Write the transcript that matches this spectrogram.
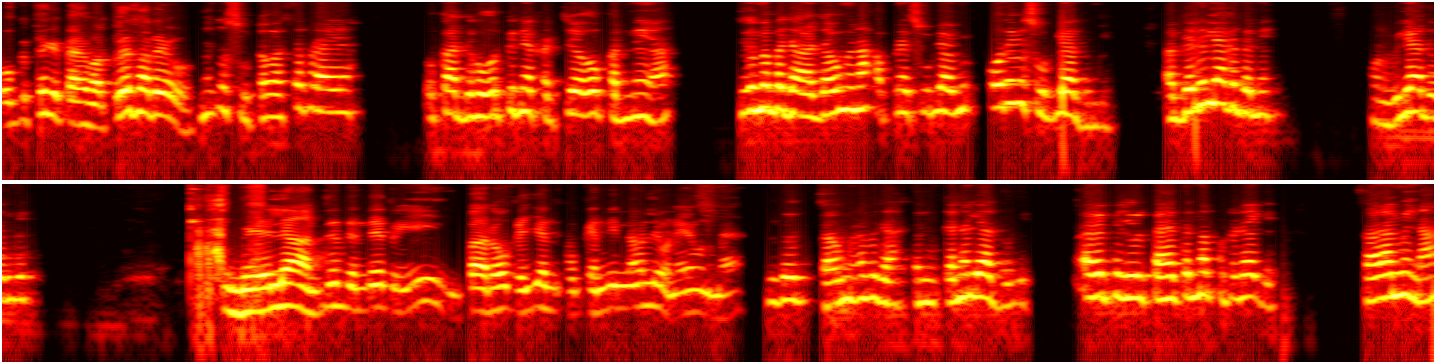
ਉਹ ਕਿੱਥੇ ਗਏ? ਪੈਸੇ ਵਰਤ ਲਏ ਸਾਰੇ ਉਹ? ਮੈਂ ਤਾਂ ਸੂਟਾਂ ਵਾਸਤੇ ਫੜਾਏ ਆ। ਉਹ ਘਰ ਦੇ ਹੋਰ ਕਿੰਨੇ ਖਰਚੇ ਉਹ ਕਰਨੇ ਆ। ਜਦੋਂ ਮੈਂ ਬਾਜ਼ਾਰ ਜਾਊਂਗੀ ਨਾ ਆਪਣੇ ਸੂਟ ਲਿਆਉਂਗੀ ਉਹਦੇ ਵੀ ਸੂਟ ਲਿਆ ਦੂੰਗੀ। ਅੱਗੇ ਨਹੀਂ ਲਿਆ ਕੇ ਦੇਣੀ ਹੁਣ ਵੀ ਲਿਆ ਦੂੰਗੀ। ਮੇਰੇ ਲਿਆਣ ਤੇ ਦਿੰਦੇ ਤੁਸੀਂ ਪਰ ਉਹ ਕਹੀ ਜਾਂਦੀ ਉਹ ਕਹਿੰਦੀ ਨਾ ਲਿਆਉਣੇ ਹੁਣ ਮੈਂ। ਜਦੋਂ ਜਾਊਂਗੀ ਨਾ ਬਾਜ਼ਾਰ ਤੈਨੂੰ ਕਹਿਣਾ ਲਿਆ ਦੂੰਗੀ। ਐਵੇਂ ਫਜ਼ੂਲ ਪੈਸੇ ਤੇ ਨਾ ਪੁੱਟਣੇ ਹੈਗੇ। ਸਾਰਾ ਮਹੀਨਾ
